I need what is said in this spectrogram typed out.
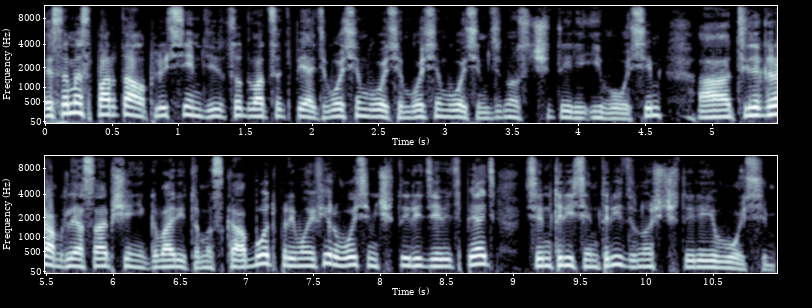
СМС-портал плюс семь девятьсот двадцать пять восемь восемь восемь восемь девяносто четыре и восемь. Телеграмм для сообщений говорит МСК Бот, прямой эфир 8495 7373 94 8.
